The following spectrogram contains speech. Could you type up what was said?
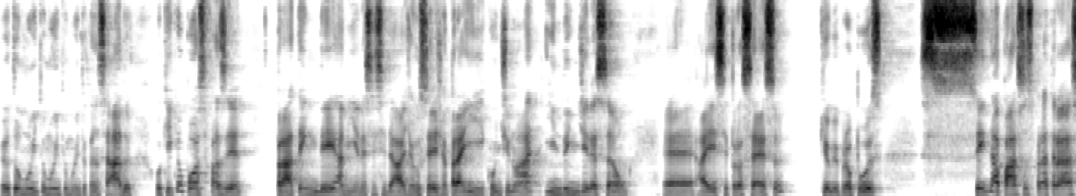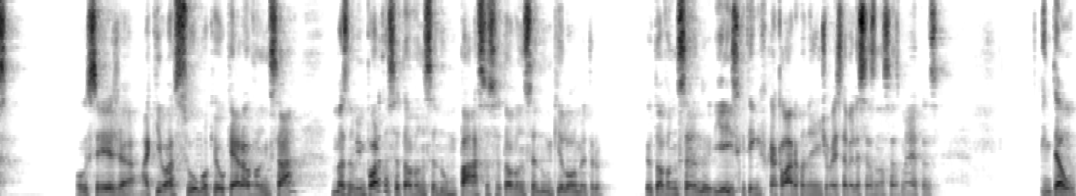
Eu estou muito, muito, muito cansado. O que, que eu posso fazer para atender a minha necessidade, ou seja, para ir, continuar indo em direção é, a esse processo que eu me propus, sem dar passos para trás. Ou seja, aqui eu assumo que eu quero avançar, mas não me importa se eu estou avançando um passo, se eu estou avançando um quilômetro. Eu estou avançando. E é isso que tem que ficar claro quando a gente vai estabelecer as nossas metas. Então,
